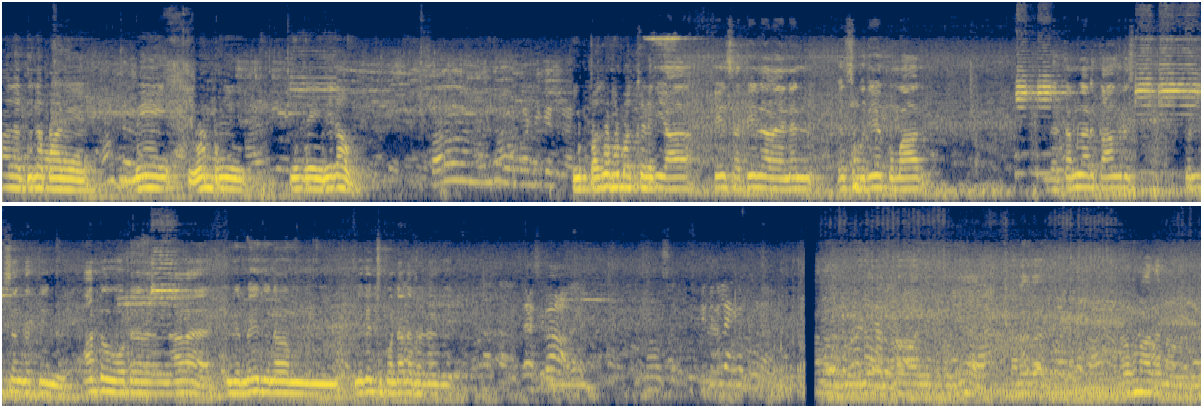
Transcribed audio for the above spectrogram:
தினமான மே ஒன்று இன்றைய தினம். இப்பகுதி மக்களுக்கு கே சத்யநாராயணன் எஸ் உதயகுமார் இந்த தமிழ்நாடு காங்கிரஸ் தொழிற்சங்கத்தின் ஆட்டோ ஓட்டுநர்னால இந்த மே தினம் நிகழ்ச்சி கொண்டாடப்பட்டது. தலைவர் ரகுநாதன் அவர்களே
